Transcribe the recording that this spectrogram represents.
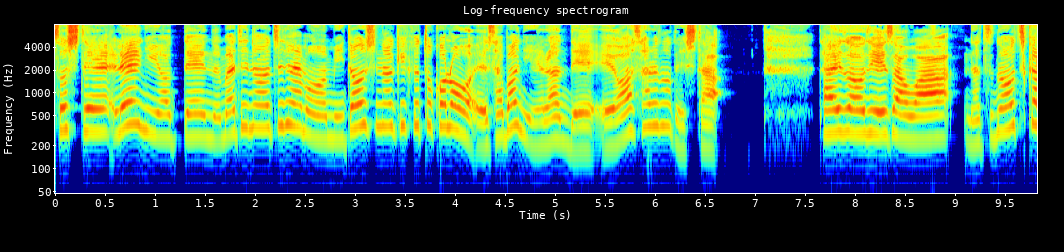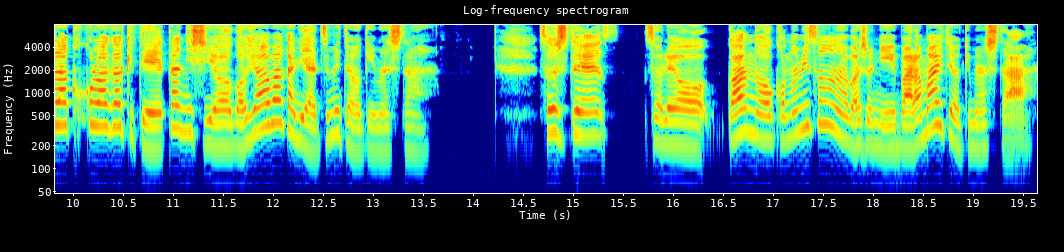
そして、例によって沼地のうちでも見通しの利くところを餌場に選んで絵を漁るのでした。太蔵じいさんは夏のうちから心がけてタニシを5票ばかり集めておきました。そして、それをガンの好みそうな場所にばらまいておきました。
